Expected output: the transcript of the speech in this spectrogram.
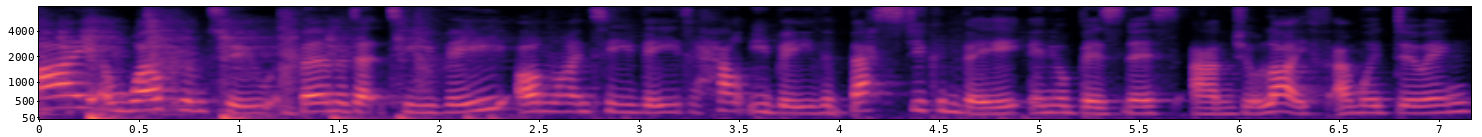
Hi, and welcome to Bernadette TV, online TV to help you be the best you can be in your business and your life. And we're doing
